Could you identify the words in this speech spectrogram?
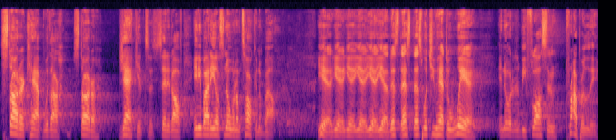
starter cap with our starter jacket to set it off. Anybody else know what I'm talking about? Yeah, yeah, yeah, yeah, yeah, yeah. That's, that's, that's what you had to wear in order to be flossing properly.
